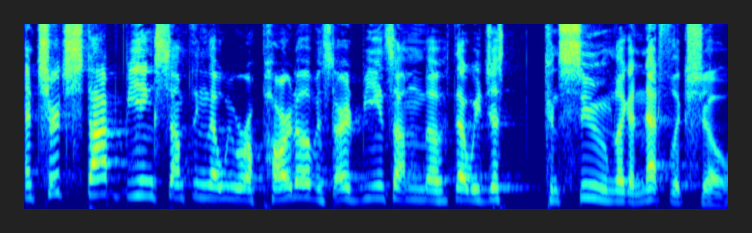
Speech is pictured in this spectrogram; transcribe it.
and church stopped being something that we were a part of and started being something that we just consumed, like a Netflix show.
